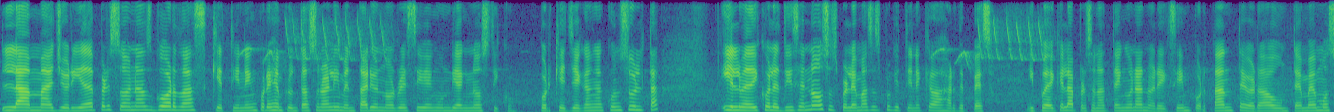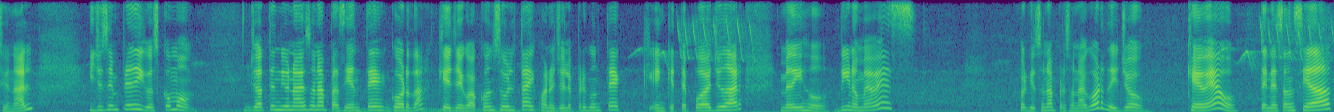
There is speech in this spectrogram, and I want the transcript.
la mayoría de personas gordas que tienen, por ejemplo, un trastorno alimentario no reciben un diagnóstico porque llegan a consulta y el médico les dice, no, sus problemas es porque tiene que bajar de peso. Y puede que la persona tenga una anorexia importante, ¿verdad? O un tema emocional. Y yo siempre digo, es como, yo atendí una vez a una paciente gorda que llegó a consulta y cuando yo le pregunté en qué te puedo ayudar, me dijo, Di, ¿no me ves? Porque es una persona gorda y yo, ¿qué veo? ¿Tenés ansiedad?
